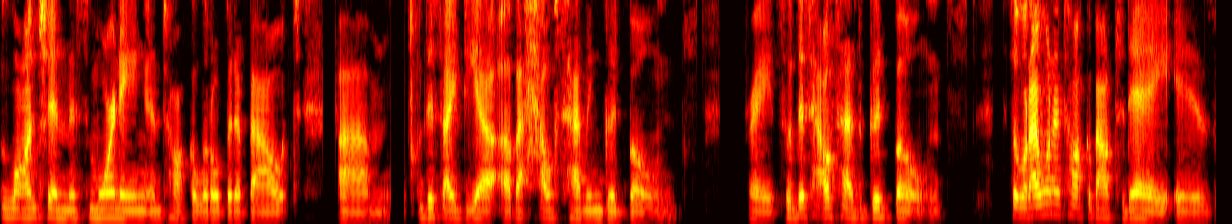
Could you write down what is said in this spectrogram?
launch in this morning and talk a little bit about um, this idea of a house having good bones, right? So, this house has good bones. So, what I want to talk about today is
